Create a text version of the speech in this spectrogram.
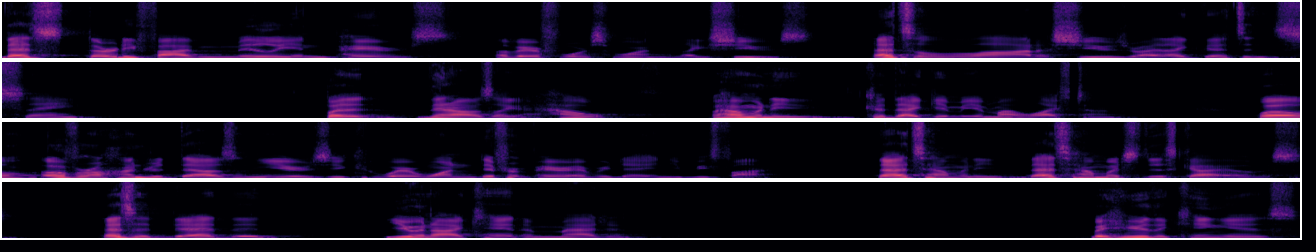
That's 35 million pairs of Air Force One, like shoes. That's a lot of shoes, right? Like that's insane. But then I was like, how how many could that get me in my lifetime? Well, over 100,000 years, you could wear one different pair every day and you'd be fine. That's how many that's how much this guy owes. That's a debt that you and I can't imagine. But here the king is,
